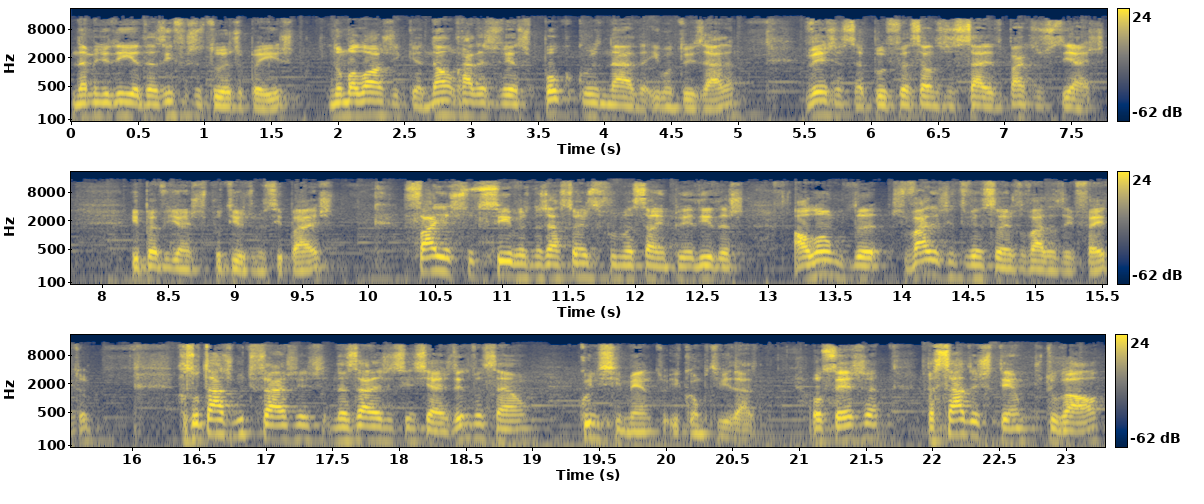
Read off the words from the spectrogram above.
na melhoria das infraestruturas do país, numa lógica não raras vezes pouco coordenada e monitorizada, veja-se a proliferação desnecessária de parques sociais e pavilhões desportivos municipais, falhas sucessivas nas ações de formação empreendidas ao longo de várias intervenções levadas a efeito, resultados muito frágeis nas áreas essenciais de inovação, conhecimento e competitividade. Ou seja, passado este tempo, Portugal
